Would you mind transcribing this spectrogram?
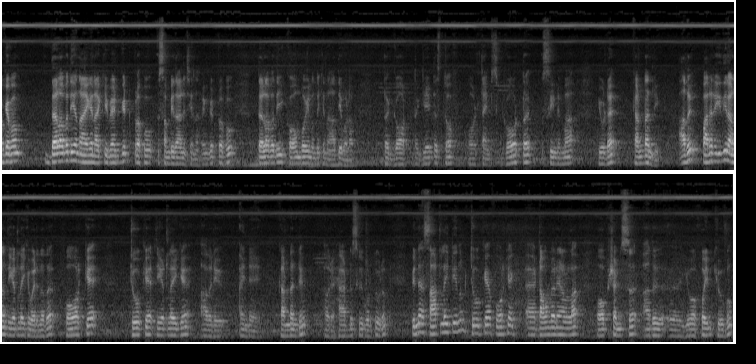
ഓക്കെ അപ്പം ദളപതിയെ നായകനാക്കി വെങ്കിട്ട് പ്രഭു സംവിധാനം ചെയ്യുന്ന വെങ്കിട്ട് പ്രഭു ദളപതി കോംബോയിൽ ഒന്നിക്കുന്ന ആദ്യ പടം the GOAT the greatest of all times GOAT സിനിമയുടെ കണ്ടന്റ് അത് പല രീതിയിലാണ് തിയേറ്ററിലേക്ക് വരുന്നത്. ഫോർ കെ ടു കെ തിയേറ്ററിലേക്ക് അവർ അതിന്റെ കണ്ടന്റ് അവർ ഹാർഡ് ഡിസ്കിൽ കൊടുത്തു വിടും. പിന്നെ സാറ്റലൈറ്റിൽ നിന്നും two K four K download ചെയ്യാനുള്ള ഓപ്ഷൻസ് അത് യു എഫ് ഒയും ക്യൂബും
